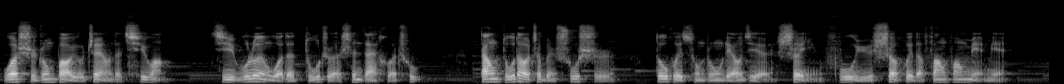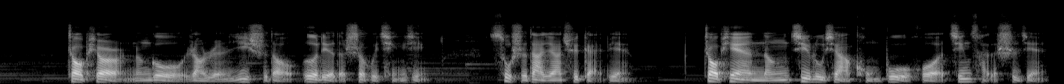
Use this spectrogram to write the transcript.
我始终抱有这样的期望，即无论我的读者身在何处，当读到这本书时，都会从中了解摄影服务于社会的方方面面。照片能够让人意识到恶劣的社会情形，促使大家去改变。照片能记录下恐怖或精彩的事件，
